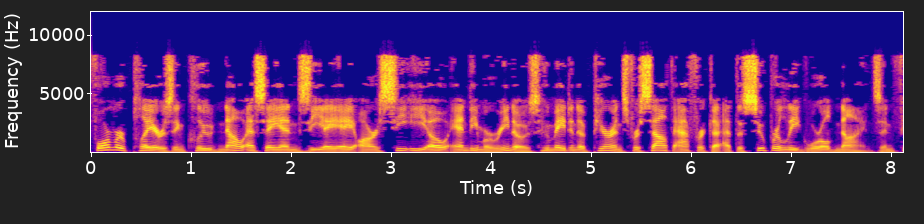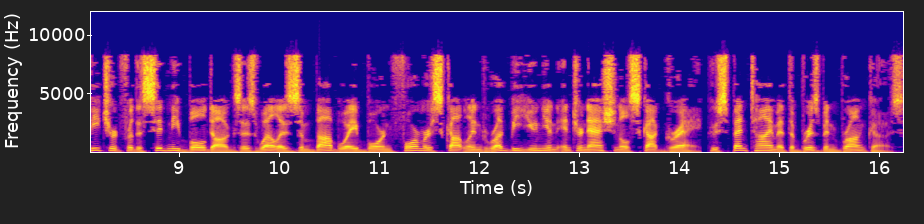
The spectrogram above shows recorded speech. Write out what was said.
Former players include now SANZAAR CEO Andy Marinos who made an appearance for South Africa at the Super League World Nines and featured for the Sydney Bulldogs as well as Zimbabwe-born former Scotland Rugby Union international Scott Gray, who spent time at the Brisbane Broncos.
